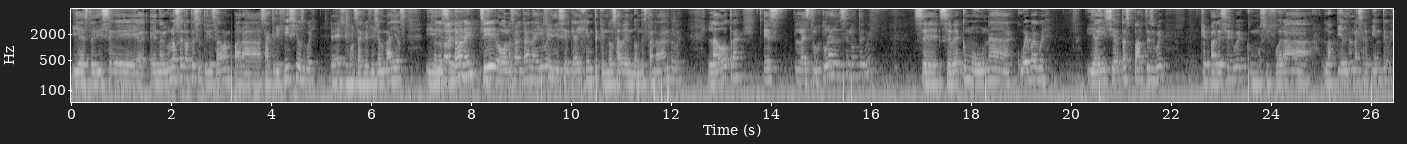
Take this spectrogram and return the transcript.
Y este dice, eh, en algunos cenotes se utilizaban para sacrificios, güey. Eh, Simón. Sacrificios mayas. Y ¿Los dice- aventaban ahí? Sí, o los aventaban ahí, güey. Y dice que hay gente que no sabe en dónde está nadando, güey. La otra es la estructura del cenote, güey. Se, se ve como una cueva, güey. Y hay ciertas partes, güey, que parecen, güey, como si fuera la piel de una serpiente, güey.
